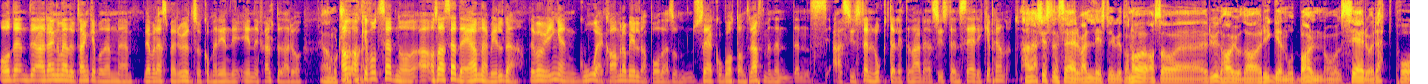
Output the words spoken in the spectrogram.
og det, det, jeg regner med du tenker på den med Det er vel Espen Ruud som kommer inn i, inn i feltet der. og Ja, jeg, jeg har ikke fått sett noe Altså, jeg har sett det ene bildet. Det var jo ingen gode kamerabilder på det som ser hvor godt han treffer, men den, den, jeg syns den lukter litt, den der. Jeg syns den ser ikke pen ut. Nei, jeg syns den ser veldig stygg ut. Har, altså, eh, Ruud har jo da ryggen mot ballen og ser jo rett på,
